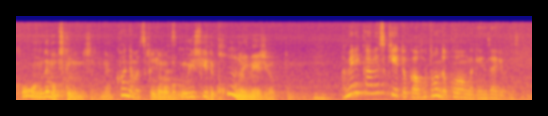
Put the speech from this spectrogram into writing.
コーンでも作るんですよね。コーンでも作そうだから僕ウイスキーってコーンのイメージがあったの。アメリカンウイスキーとかはほとんどコーンが原材料ですね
